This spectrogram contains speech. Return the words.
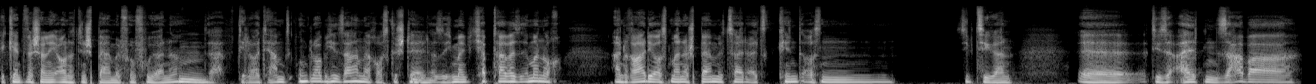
ihr kennt wahrscheinlich auch noch den Sperrmüll von früher, ne? Da, die Leute haben unglaubliche Sachen daraus gestellt. Also ich meine, ich habe teilweise immer noch ein Radio aus meiner Sperrmüllzeit als Kind aus den 70ern. Äh, diese alten Saba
